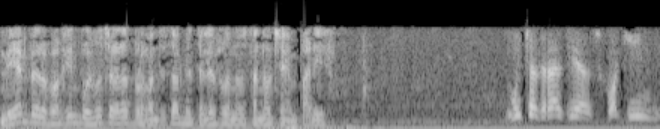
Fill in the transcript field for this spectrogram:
Bien, Pedro Joaquín, pues muchas gracias por contestarme el teléfono esta noche en París. Muchas gracias, Joaquín.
